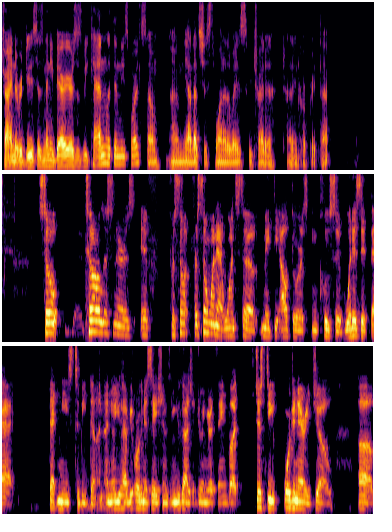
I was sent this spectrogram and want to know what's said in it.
trying to reduce as many barriers as we can within these sports. So um, yeah that's just one of the ways we try to try to incorporate that. So tell our listeners if for some for someone that wants to make the outdoors inclusive what is it that that needs to be done? I know you have your organizations and you guys are doing your thing but just the ordinary joe uh,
